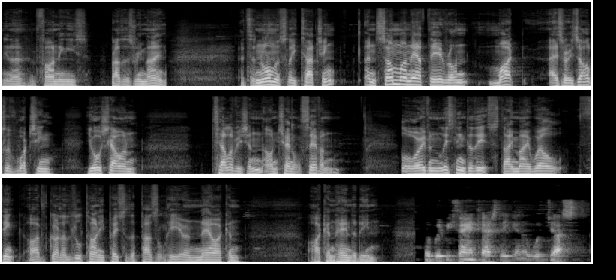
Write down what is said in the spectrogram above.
You know, finding his brother's remains. It's enormously touching, and someone out there, Ron, might, as a result of watching your show on television on Channel Seven, or even listening to this, they may well think I've got a little tiny piece of the puzzle here, and now I can I can hand it in. It would be fantastic and it would just,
